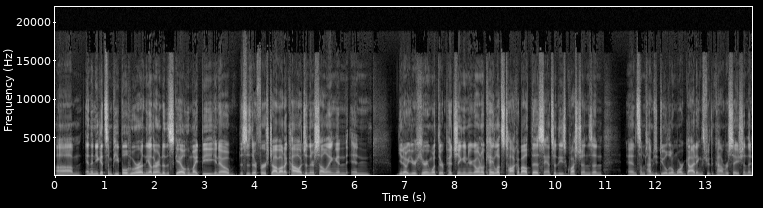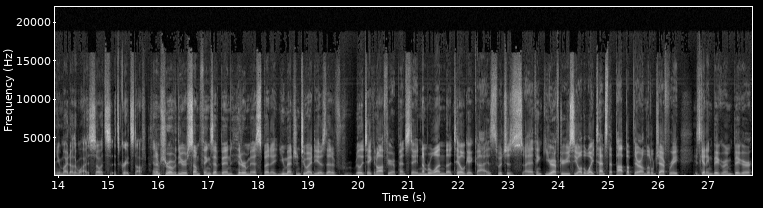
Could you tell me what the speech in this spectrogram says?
Um, and then you get some people who are on the other end of the scale who might be, you know, this is their first job out of college and they're selling and, and, you know, you're hearing what they're pitching and you're going, okay, let's talk about this, answer these questions. And, and sometimes you do a little more guiding through the conversation than you might otherwise. So it's it's great stuff. And I'm sure over the years some things have been hit or miss, but uh, you mentioned two ideas that have really taken off here at Penn State. Number one, the tailgate guys, which is I think year after year you see all the white tents that pop up there on Little Jeffrey, is getting bigger and bigger,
